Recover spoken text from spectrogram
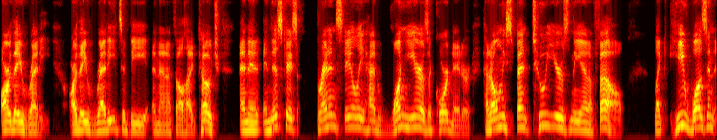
are they ready? Are they ready to be an nfl head coach? And in, in this case brandon staley had one year as a coordinator had only spent two years in the nfl like he wasn't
